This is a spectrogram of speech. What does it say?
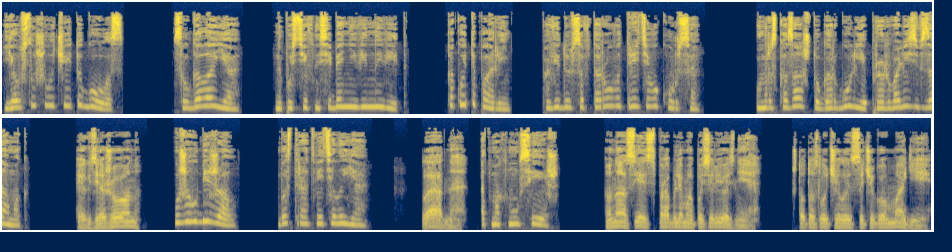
Я услышала чей-то голос. Солгала я, напустив на себя невинный вид. Какой-то парень, по виду со второго-третьего курса. Он рассказал, что горгульи прорвались в замок. «И где же он?» «Уже убежал», — быстро ответила я. «Ладно», — отмахнулся Эш. «У нас есть проблема посерьезнее. Что-то случилось с очагом магии.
